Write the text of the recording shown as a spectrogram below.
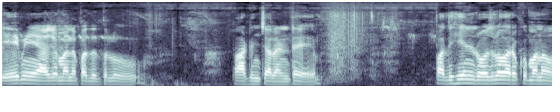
ఏమి యాజమాన్య పద్ధతులు పాటించాలంటే పదిహేను రోజుల వరకు మనం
